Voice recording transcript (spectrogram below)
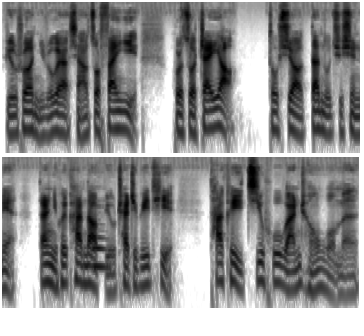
比如说你如果要想要做翻译或者做摘要，都需要单独去训练。但是你会看到，比如 ChatGPT，它可以几乎完成我们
